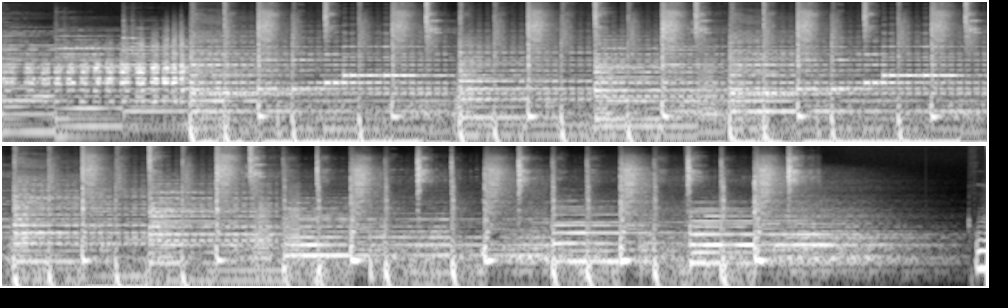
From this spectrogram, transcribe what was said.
Thank you.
